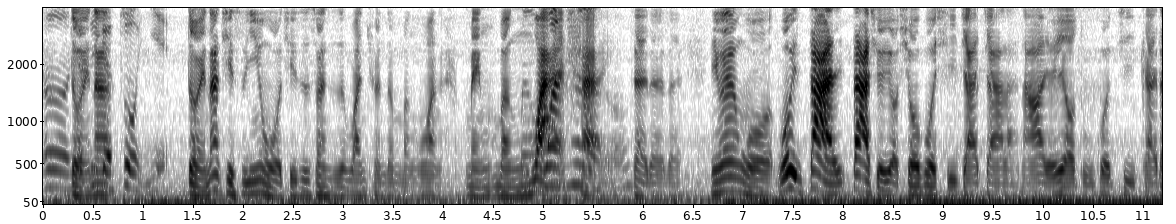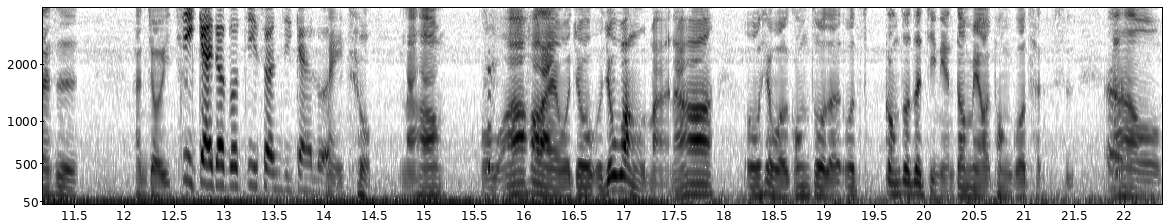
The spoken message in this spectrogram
嗯，对那作业，对，那其实因为我其实算是完全的门外门门门外外汉汉哦，对对对，因为我我大大学有修过 C 加加啦，然后也有读过技概，但是很久以前，技概叫做计算机概论。没错，然后我然后后来我就我就忘了嘛，然后而且我工作的我工作这几年都没有碰过城市，然嗯后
